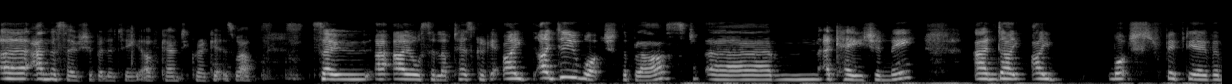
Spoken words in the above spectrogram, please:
uh, and the sociability of county cricket as well. So I, I, also love Test cricket. I, I do watch the Blast um, occasionally, and I I watch fifty over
